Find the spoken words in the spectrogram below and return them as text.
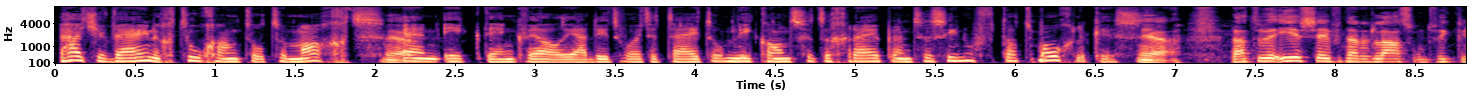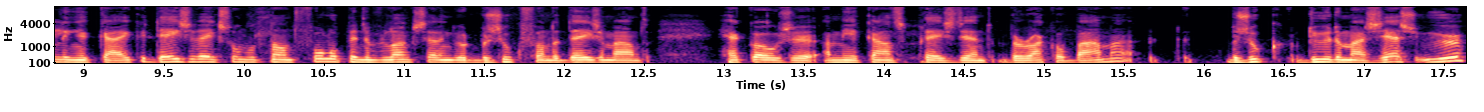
had je weinig toegang tot de macht. Ja. En ik denk wel, ja, dit wordt de tijd om die kansen te grijpen... en te zien of dat mogelijk is. Ja. Laten we eerst even naar de laatste ontwikkelingen kijken. Deze week stond het land volop in de belangstelling... door het bezoek van de deze maand herkozen Amerikaanse president Barack Obama bezoek duurde maar zes uur.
